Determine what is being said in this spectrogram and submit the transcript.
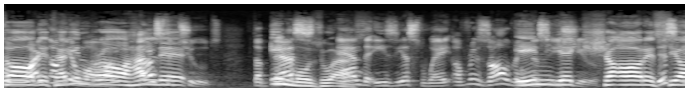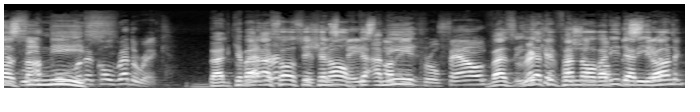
ساده ترین راه حل این موضوع است. این یک شعار سیاسی نیست. بلکه بر اساس شناخت عمیق وضعیت فناوری در ایران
